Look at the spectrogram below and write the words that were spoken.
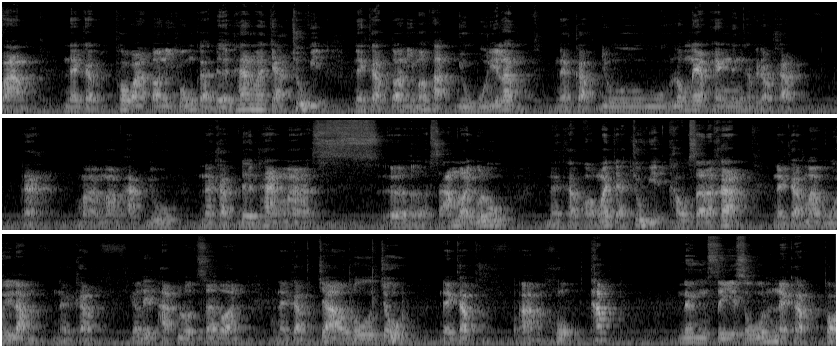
ฟาร์มนะครับ เพราะว่าตอนนี้ผมก็เดินทางมาจากชูวิทย์นะครับ ตอนนี้มาพักอยู่บุรีรัมย์นะครับ อยู่โรงแรมแห่งหนึ่งครับพี่น้องครับอ่ามามาพักอยู่นะครับ เดินทางมาเอ่อสามร้อยกว่าโลนะครับ ออกมาจากชูวิทย์เขาสารคามนะครับ มาบุรีรัมย์นะครับ ก็เลยพักรถซะก่อนนะครับ เจ้าโลโจนะครับ หกทับ140นะครับพ่อ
